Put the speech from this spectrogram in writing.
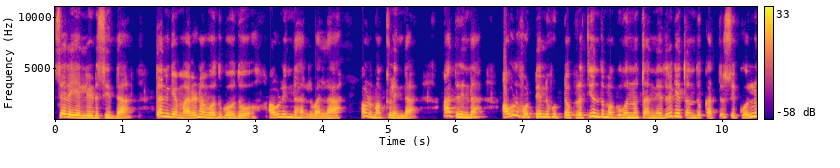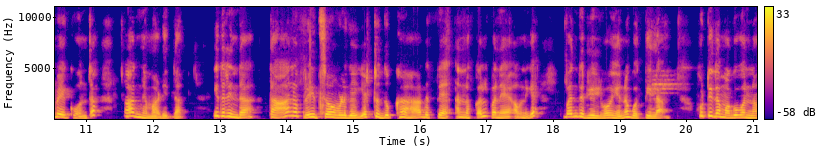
ಸೆರೆಯಲ್ಲಿಡಿಸಿದ್ದ, ತನಗೆ ಮರಣ ಒದಗೋದು ಅವಳಿಂದ ಅಲ್ವಲ್ಲ, ಅವಳ ಮಕ್ಕಳಿಂದ. ಆದ್ದರಿಂದ ಅವಳು ಹೊಟ್ಟೆಯಲ್ಲಿ ಹುಟ್ಟೋ ಪ್ರತಿಯೊಂದು ಮಗುವನ್ನು ತನ್ನೆದುರಿಗೆ ತಂದು ಕತ್ತರಿಸಿ ಕೊಲ್ಲಬೇಕು ಅಂತ ಆಜ್ಞೆ ಮಾಡಿದ್ದ. ಇದರಿಂದ ತಾನು ಪ್ರೀತಿಸೋ ಅವಳಿಗೆ ಎಷ್ಟು ದುಃಖ ಆಗುತ್ತೆ ಅನ್ನೋ ಕಲ್ಪನೆ ಅವನಿಗೆ ಬಂದಿರಲಿಲ್ವೋ ಏನೋ ಗೊತ್ತಿಲ್ಲ. ಹುಟ್ಟಿದ ಮಗುವನ್ನು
